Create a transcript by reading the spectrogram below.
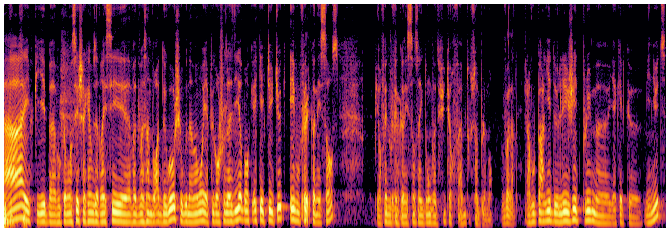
Ah, et puis eh ben, vous commencez chacun à vous adresser à votre voisin de droite, de gauche. Au bout d'un moment, il n'y a plus grand-chose à se dire. Donc, et vous faites connaissance. Et puis en fait, vous faites connaissance avec donc votre future femme, tout simplement. Voilà. Alors vous parliez de léger de plume euh, il y a quelques minutes.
